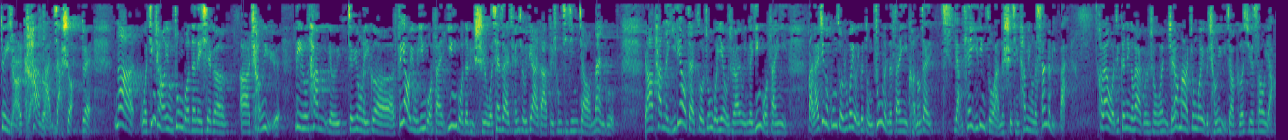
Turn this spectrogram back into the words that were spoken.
对你的看法假设，对。那我经常用中国的那些个啊成语，例如他们有就用了一个非要用英国翻，英国的律师，我现在全球第二大对冲基金叫 Man Group，然后他们呢一定要在做中国业务时候要用一个英国翻译。本来这个工作如果有一个懂中文的翻译，可能在两天一定做完的事情，他们用了三个礼拜。后来我就跟那个外国人说，我说你知道吗？中国有个成语叫隔靴搔痒。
